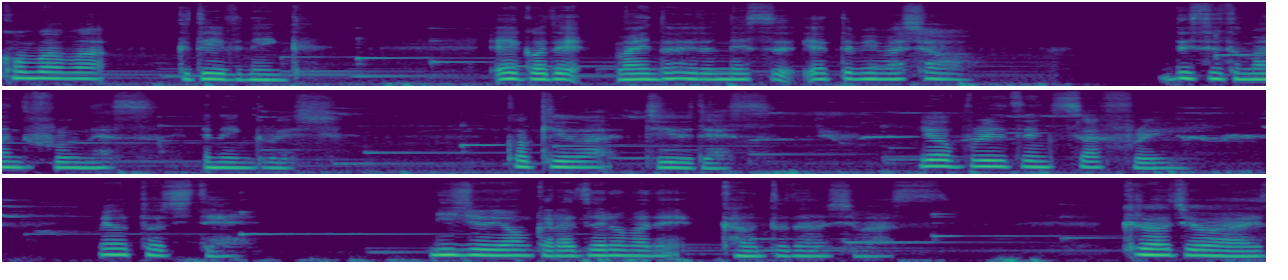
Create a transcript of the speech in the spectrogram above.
こんばんは。Good evening. 英語でマインドフルネスやってみましょう。This is mindfulness in English. 呼吸は自由です。Your breathing are free. 目を閉じて24から0までカウントダウンします。Close your eyes.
